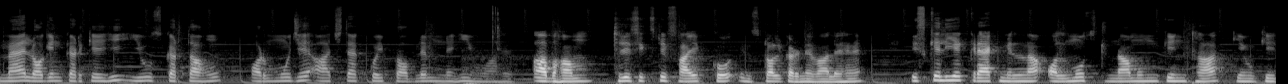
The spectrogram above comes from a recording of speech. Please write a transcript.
मैं लॉगिन करके ही यूज़ करता हूँ और मुझे आज तक कोई प्रॉब्लम नहीं हुआ है। अब हम 365 को इंस्टॉल करने वाले हैं। इसके लिए क्रैक मिलना ऑलमोस्ट नामुमकिन था क्योंकि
